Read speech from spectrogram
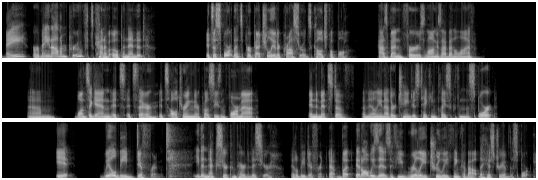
may or may not improve. It's kind of open ended. It's a sport that's perpetually at a crossroads, college football. Has been for as long as I've been alive. Um, once again, it's it's there. It's altering their postseason format in the midst of a million other changes taking place within the sport. It will be different even next year compared to this year, it'll be different. Uh, but it always is if you really truly think about the history of the sport.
